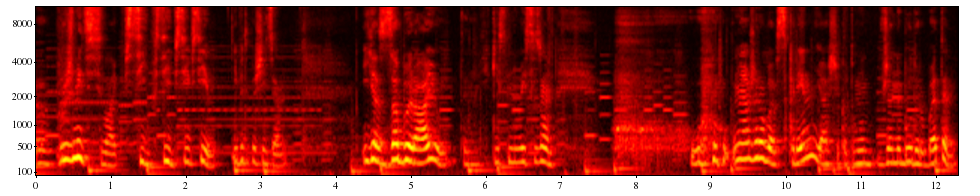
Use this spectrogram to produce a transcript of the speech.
Е, Прожміть лайк. Всі, всі, всі, всі. І підпишіться. І я забираю якийсь новий сезон. Я вже робив скрін ящика, тому вже не буду робити.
